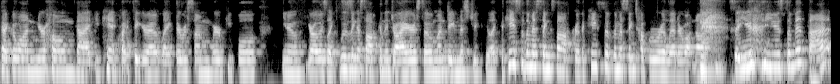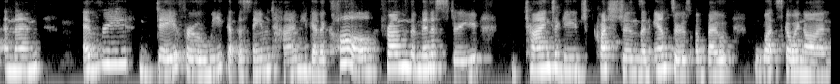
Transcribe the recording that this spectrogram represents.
that go on in your home that you can't quite figure out. Like there were some where people you know, you're always like losing a sock in the dryer. So mundane mystery could be like the case of the missing sock or the case of the missing Tupperware lid or whatnot. so you you submit that and then every day for a week at the same time, you get a call from the ministry trying to gauge questions and answers about what's going on.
